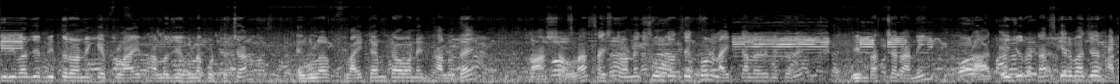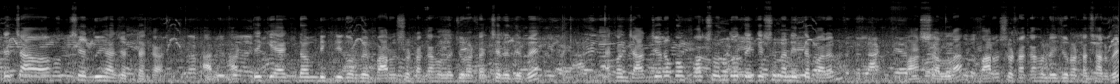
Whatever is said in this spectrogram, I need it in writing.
গিরিবাজের ভিতরে অনেকে ফ্লাই ভালো যেগুলো করতে চান, এগুলোর ফ্লাই টাইমটাও অনেক ভালো দেয়। মাশাল্লাহ সাইজটা অনেক সুন্দর দেখুন লাইট কালারের ভিতরে, ডিম বাচ্চা রানিং আর এই জোড়াটা আজকের বাজার, হাটে চাওয়া হচ্ছে দুই হাজার টাকা। আর হাট থেকে একদম বিক্রি করবে বারোশো টাকা হলে জোড়াটা ছেড়ে দেবে। এখন যার যেরকম পছন্দ, দেখে শুনে নিতে পারেন। মাশাল্লাহ বারোশো টাকা হলে জোড়াটা ছাড়বে।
